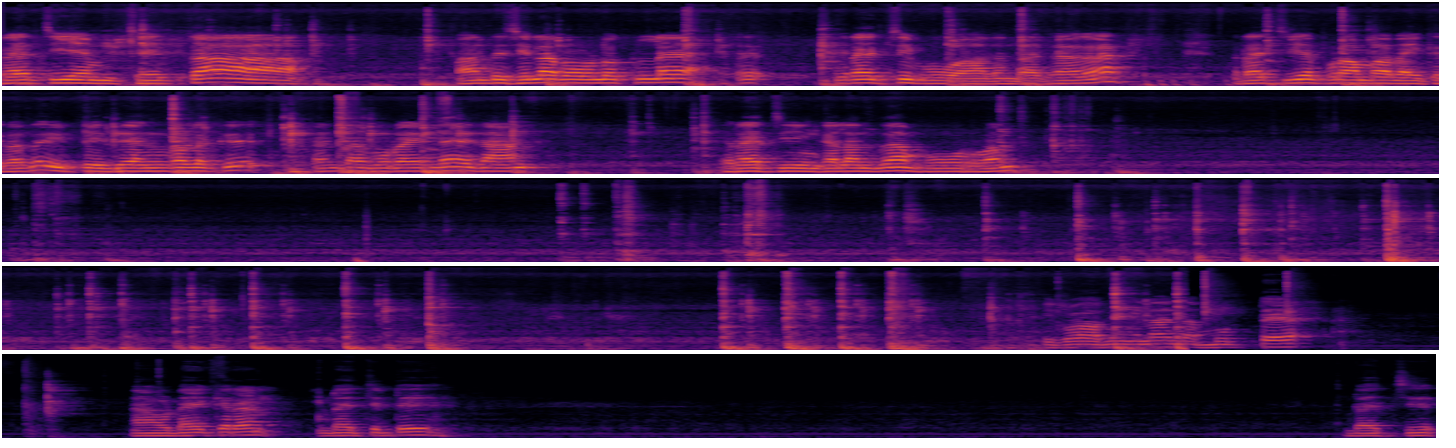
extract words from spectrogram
ரச்சியம் சேர்த்தா அந்த சில ரோலுக்குள்ள அஹ், இறைச்சி போகாதுன்றக்காக இறைச்சியை புறம்பா வைக்கிறது. இப்போ இது எங்களுக்கு ரெண்டு முறையில் நான் இறைச்சியும் கலந்து தான் போடுறேன் இப்போ பார்த்தீங்கன்னா இந்த முட்டை நான் உடைக்கிறேன். உடைச்சிட்டு உடைச்சு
